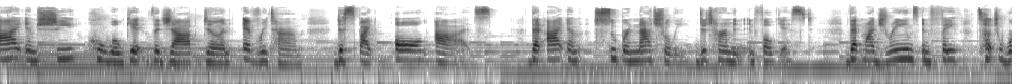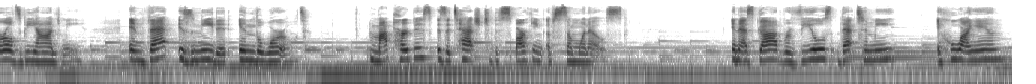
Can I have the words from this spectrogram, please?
I am she who will get the job done every time, despite all odds. That I am supernaturally determined and focused that my dreams and faith touch worlds beyond me. And that is needed in the world. My purpose is attached to the sparking of someone else. And as God reveals that to me and who I am,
